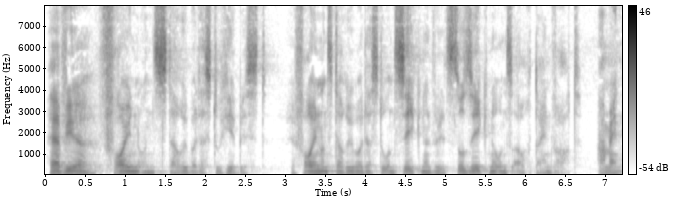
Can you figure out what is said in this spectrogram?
Herr, wir freuen uns darüber, dass du hier bist. Wir freuen uns darüber, dass du uns segnen willst. So segne uns auch dein Wort. Amen.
